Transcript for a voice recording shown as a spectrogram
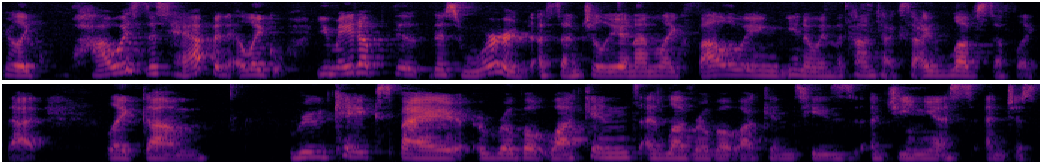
you're like how is this happening like you made up th- this word essentially and i'm like following you know in the context i love stuff like that like um rude cakes by Rowboat Watkins i love Rowboat Watkins he's a genius and just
